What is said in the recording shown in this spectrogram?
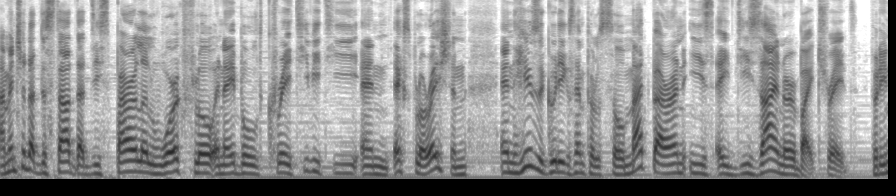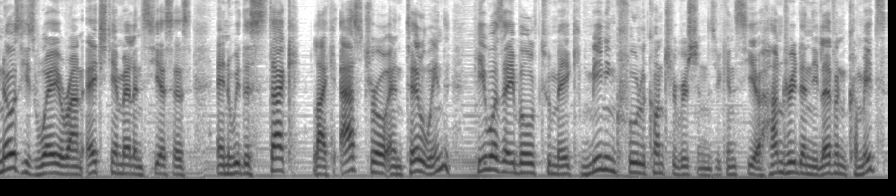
I mentioned at the start that this parallel workflow enabled creativity and exploration, and here's a good example. So Matt Barron is a designer by trade, but he knows his way around HTML and CSS, and with a stack like Astro and Tailwind, he was able to make meaningful contributions. You can see 111 commits,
